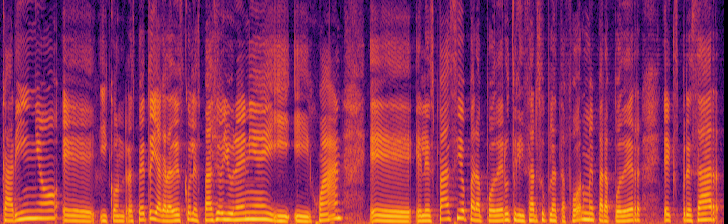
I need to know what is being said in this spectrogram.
cariño eh, y con respeto y agradezco el espacio, Yurenia y, Juan, eh, el espacio para poder utilizar su plataforma, para poder expresar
